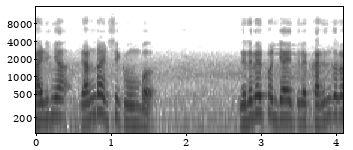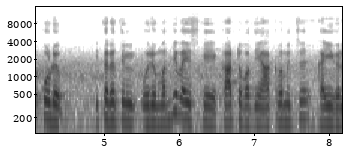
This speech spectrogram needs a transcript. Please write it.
കഴിഞ്ഞ രണ്ടാഴ്ചയ്ക്ക് മുമ്പ് നിലമേൽ പഞ്ചായത്തിലെ കരിന്തലക്കോട് ഇത്തരത്തിൽ ഒരു മധ്യവയസ്കയെ കാട്ടുപന്നി ആക്രമിച്ച് കൈകൾ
